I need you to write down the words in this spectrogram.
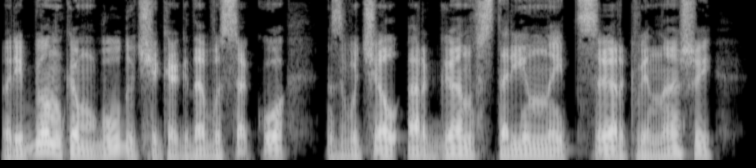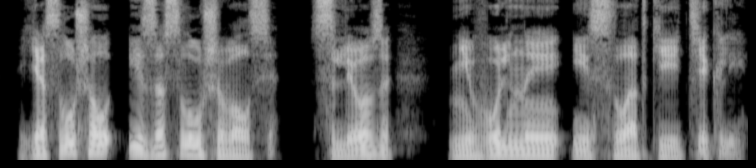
Ребенком будучи, когда высоко звучал орган в старинной церкви нашей, я слушал и заслушивался, слезы, невольные и сладкие текли.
